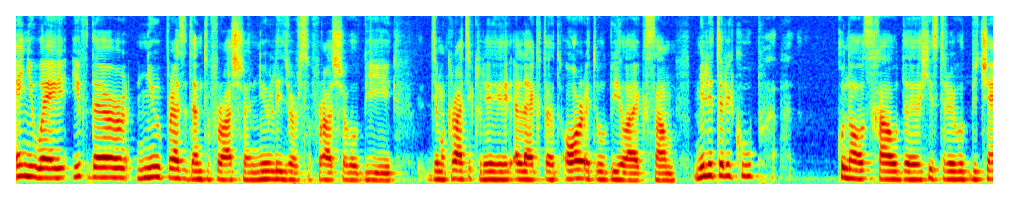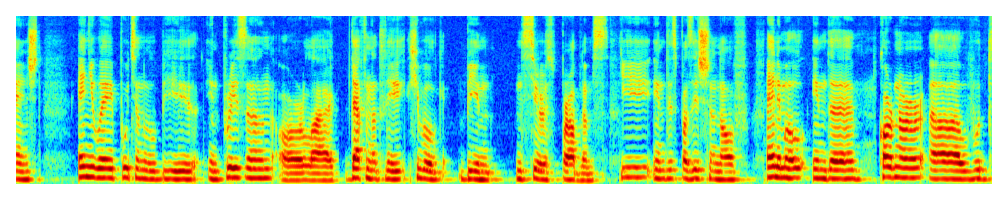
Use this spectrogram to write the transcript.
any way, if the new president of Russia, new leaders of Russia will be democratically elected, or it will be like some military coup. Who knows how the history would be changed? Anyway, Putin will be in prison, or like definitely he will be in, in serious problems. He, in this position of animal in the corner, uh, would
